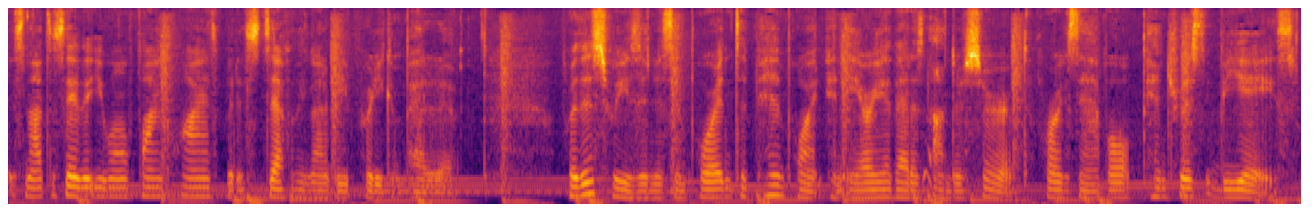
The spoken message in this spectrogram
it's not to say that you won't find clients, but it's definitely going to be pretty competitive. For this reason, it's important to pinpoint an area that is underserved, for example, Pinterest VAs.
